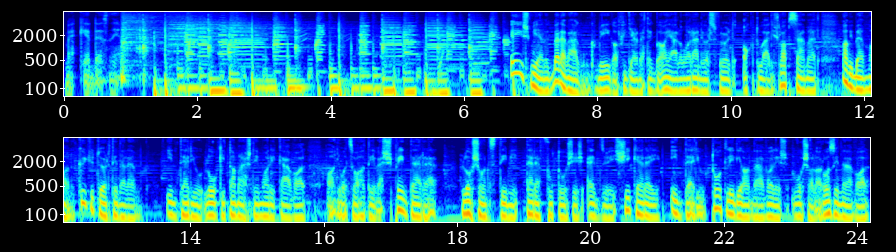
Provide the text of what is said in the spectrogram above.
megkérdezni. És mielőtt belevágunk, még a figyelmetekbe ajánlom a Runners World aktuális lapszámát, amiben van kütyütörténelem, interjú Lóki Tamásné Marikával, a 86 éves sprinterrel, Losonc Timi terepfutós és edzői sikerei, interjú Tóth Liliannával és Vosala Rozinával,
